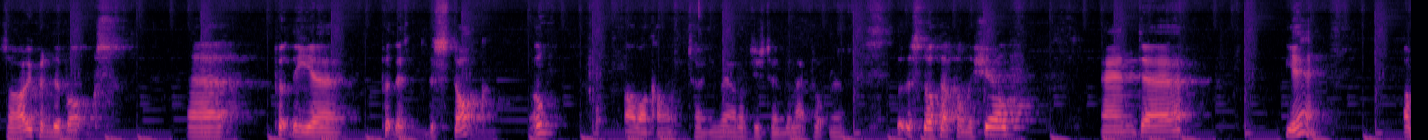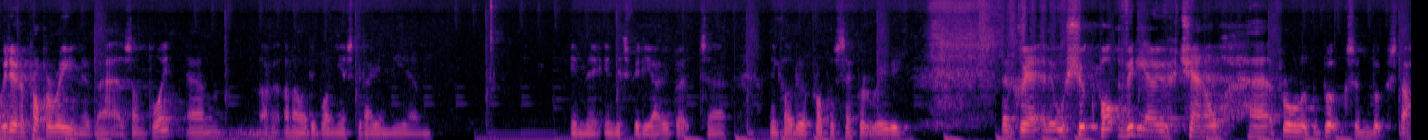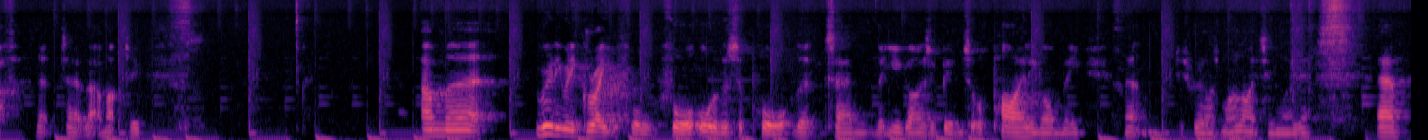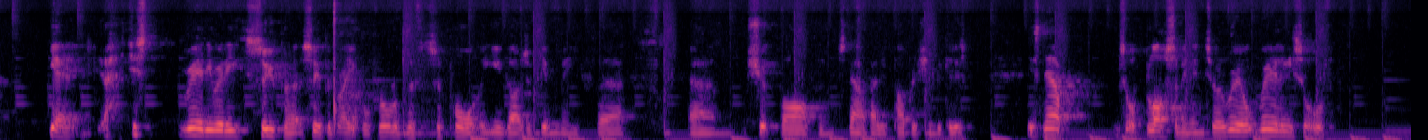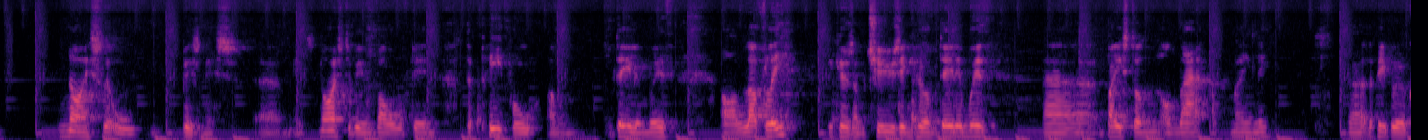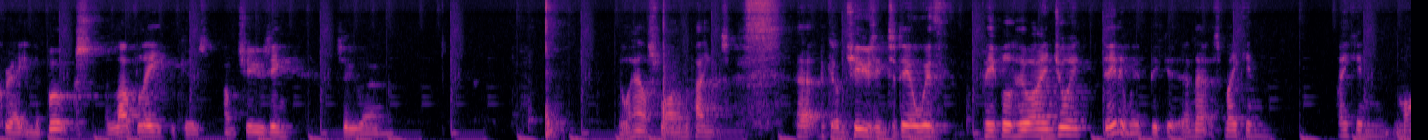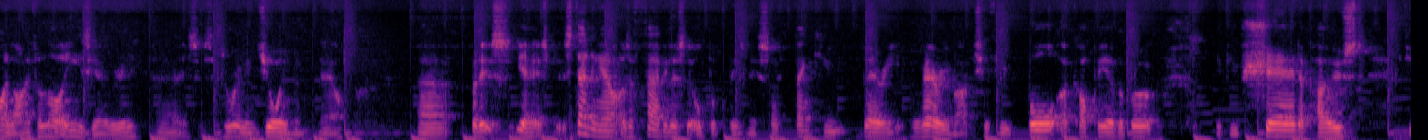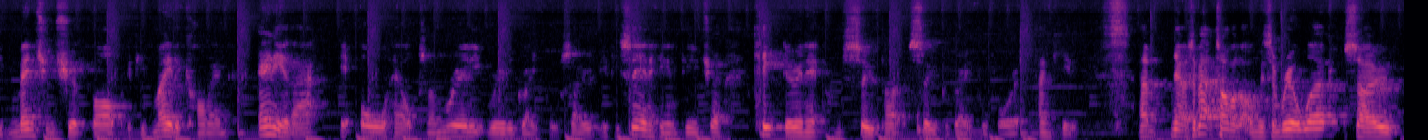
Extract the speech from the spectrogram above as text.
So I opened the box, uh, put the uh, put the, the stock. Oh, oh, I can't turn you around. I've just turned the laptop around. Put the stock up on the shelf, and uh, yeah, I'll be doing a proper reading of that at some point. Um, I, know I did one yesterday in the um, in the in this video, but uh, I think I'll do a proper separate reading and create a little Shookbop video channel uh, for all of the books and book stuff that uh, that I'm up to. I'm uh, really, really grateful for all of the support that um, that you guys have been sort of piling on me. Um, just realised my lights in the way there. Um, yeah, just really, really super, super grateful for all of the support that you guys have given me for um, Shookbop and Stour Valley Publishing because it's it's now sort of blossoming into a real, really sort of nice little business. Um, it's nice to be involved in. The people I'm dealing with are lovely because I'm choosing who I'm dealing with uh, based on, on that mainly. Uh, the people who are creating the books are lovely because I'm choosing to um, little housefly on the paints uh, because I'm choosing to deal with people who I enjoy dealing with because and that's making making my life a lot easier really uh, it's, it's, a real enjoyment now uh, but it's yeah, it's standing out as a fabulous little book business. So thank you very very much. If you've bought a copy of a book, if you've shared a post, if you've mentioned Shookbop, if you've made a comment, any of that, it all helps, and I'm really really grateful. So if you see anything in the future, keep doing it. I'm super super grateful for it. Thank you. Um, now it's about time I got on with some real work. So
